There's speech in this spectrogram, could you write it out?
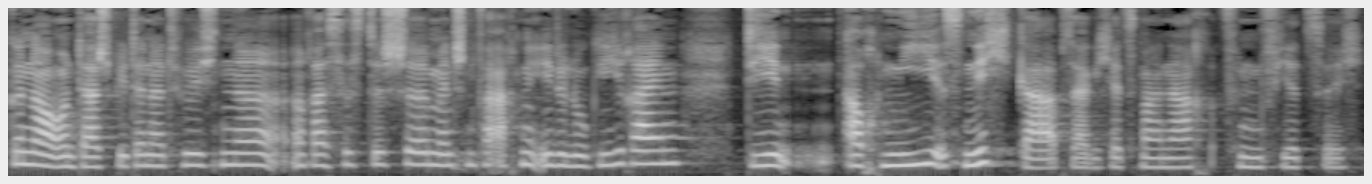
Genau, und da spielt er natürlich eine rassistische, menschenverachtende Ideologie rein, die auch nie es nicht gab, sage ich jetzt mal nach 45.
